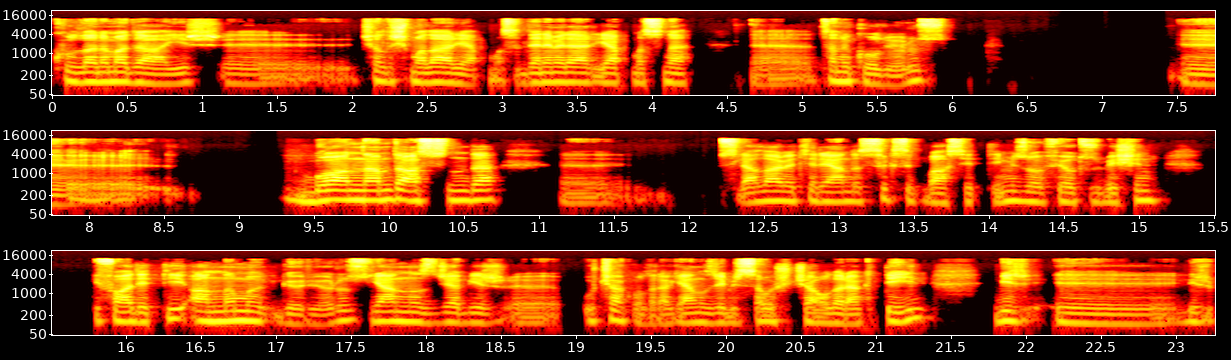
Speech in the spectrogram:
kullanıma dair e, çalışmalar yapması, denemeler yapmasına e, tanık oluyoruz. E, bu anlamda aslında e, silahlar ve tereyağında sık sık bahsettiğimiz o F-35'in ifade ettiği anlamı görüyoruz. Yalnızca bir e, uçak olarak, yalnızca bir savaş uçağı olarak değil, bir e, bir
